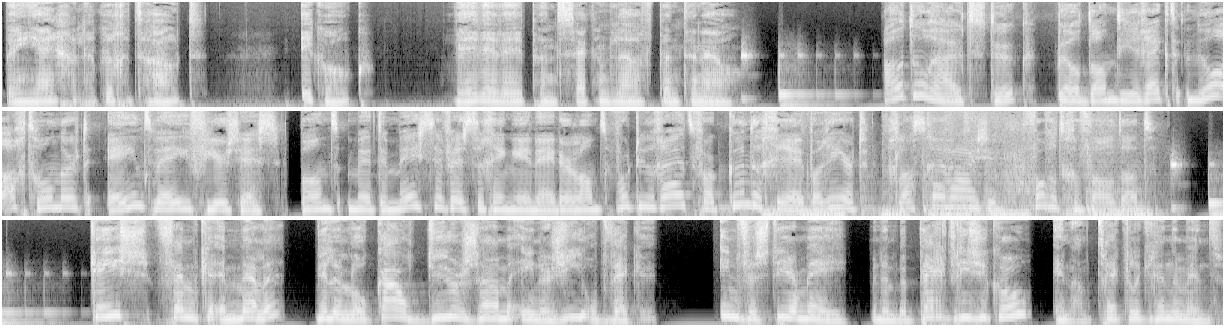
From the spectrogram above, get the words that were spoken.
Ben jij gelukkig getrouwd? Ik ook. www.secondlove.nl Autoruitstuk? Bel dan direct 0800 1246. Want met de meeste vestigingen in Nederland wordt uw ruit vakkundig gerepareerd. Glasgarage, voor het geval dat... Kees, Femke en Melle willen lokaal duurzame energie opwekken. Investeer mee met een beperkt risico en aantrekkelijk rendement.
